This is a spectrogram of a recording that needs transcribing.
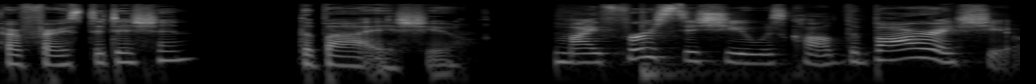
Her first edition, the bar issue. My first issue was called the bar issue.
